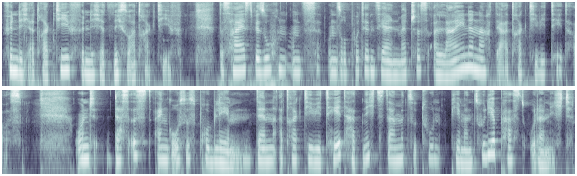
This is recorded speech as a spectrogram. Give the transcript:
finde ich attraktiv, finde ich jetzt nicht so attraktiv. Das heißt, wir suchen uns unsere potenziellen Matches alleine nach der Attraktivität aus. Und das ist ein großes Problem, denn Attraktivität hat nichts damit zu tun, ob jemand zu dir passt oder nicht.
